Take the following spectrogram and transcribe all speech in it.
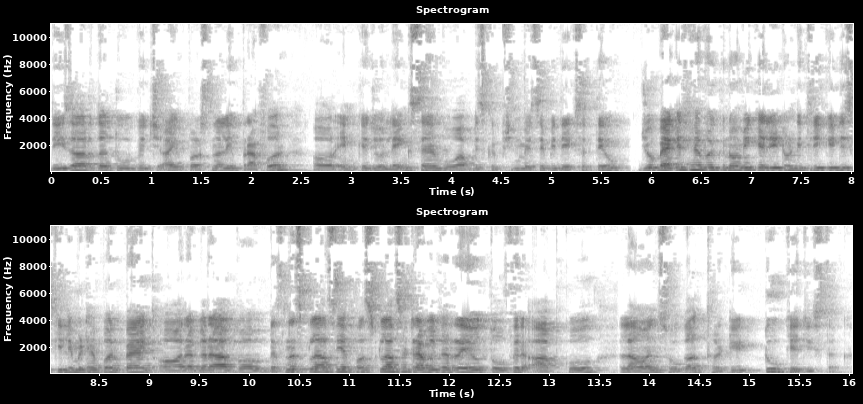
these are the two which I personally prefer और इनके जो लिंक्स हैं, वो आप डिस्क्रिप्शन में से भी देख सकते हो। जो बैगेज है वो इकोनॉमी के लिए 23 थ्री के की लिमिट है पर बैग और अगर आप बिज़नेस क्लास या फ़र्स्ट क्लास से ट्रेवल कर रहे हो तो फिर आपको अलाउंस होगा 32 टू तक।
